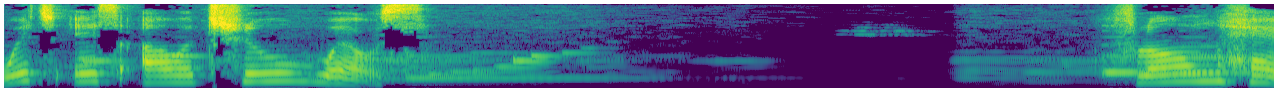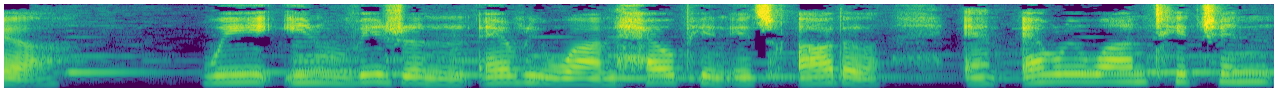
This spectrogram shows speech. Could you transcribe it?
which is our true wealth. From here, we envision everyone helping each other and everyone teaching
